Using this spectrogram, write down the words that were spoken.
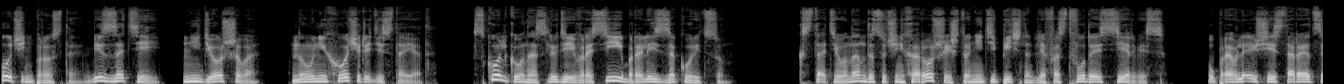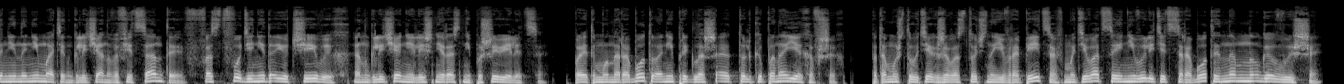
Очень просто, без затей, недешево, но у них очереди стоят. Сколько у нас людей в России брались за курицу? Кстати, у Нандес очень хороший, что нетипично для фастфуда, сервис. Управляющие стараются не нанимать англичан в официанты, в фастфуде не дают чаевых, англичане лишний раз не пошевелятся. Поэтому на работу они приглашают только понаехавших, потому что у тех же восточноевропейцев мотивация не вылететь с работы намного выше.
